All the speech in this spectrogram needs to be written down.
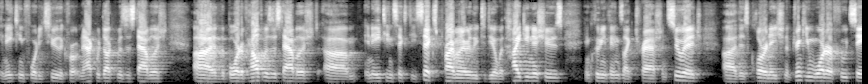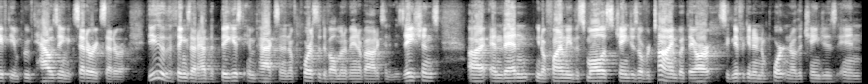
in 1842, the Croton Aqueduct was established. Uh, the Board of Health was established um, in 1866 primarily to deal with hygiene issues, including things like trash and sewage. Uh, there's chlorination of drinking water, food safety, improved housing, et cetera, et cetera. These are the things that had the biggest impacts, and of course, the development of antibiotics and immunizations. Uh, and then, you know, finally, the smallest changes over time, but they are significant and important, are the changes in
